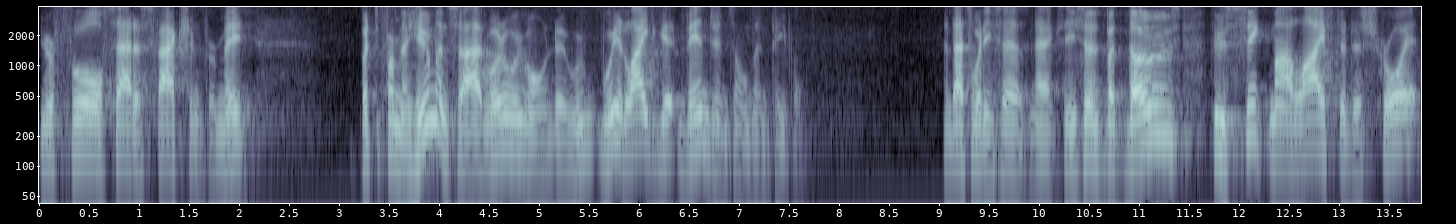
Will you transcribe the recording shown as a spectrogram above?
You're full satisfaction for me. But from the human side, what do we want to do? We, we'd like to get vengeance on them people. And that's what he says next. He says, But those who seek my life to destroy it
